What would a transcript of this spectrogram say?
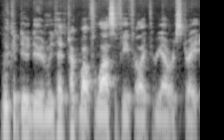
We could do Dune. We'd have to talk about philosophy for like three hours straight.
